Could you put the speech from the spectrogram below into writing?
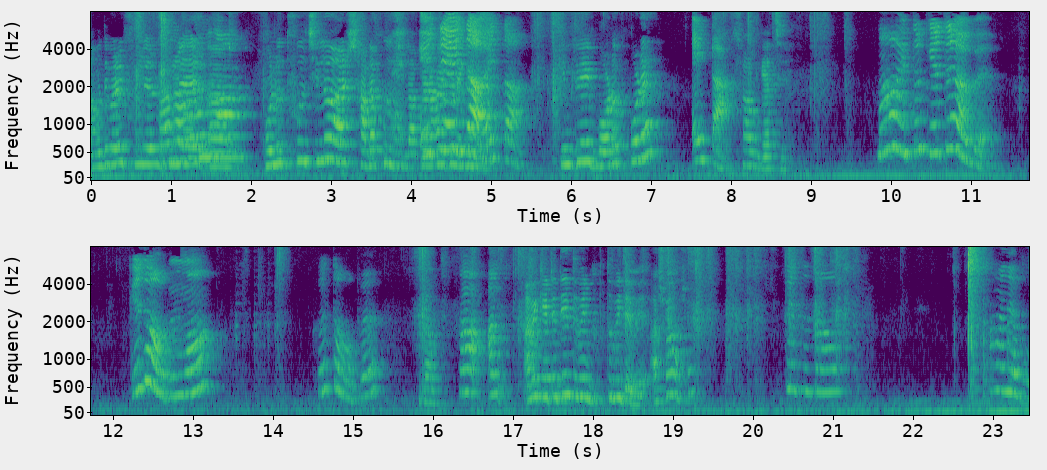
আমাদের বাড়ি ফুলের ফুলের হলুদ ফুল ছিল আর সাদা ফুল ছিল। আপনারা হয়তো কিন্তু এই বরফ পড়ে এটা সব গেছে মা এটা কেটে হবে কেটে হবে মা কেটে হবে দাও হ্যাঁ আমি কেটে দিই তুমি তুমি দেবে আসো আসো কেটে দাও আমি দেবো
